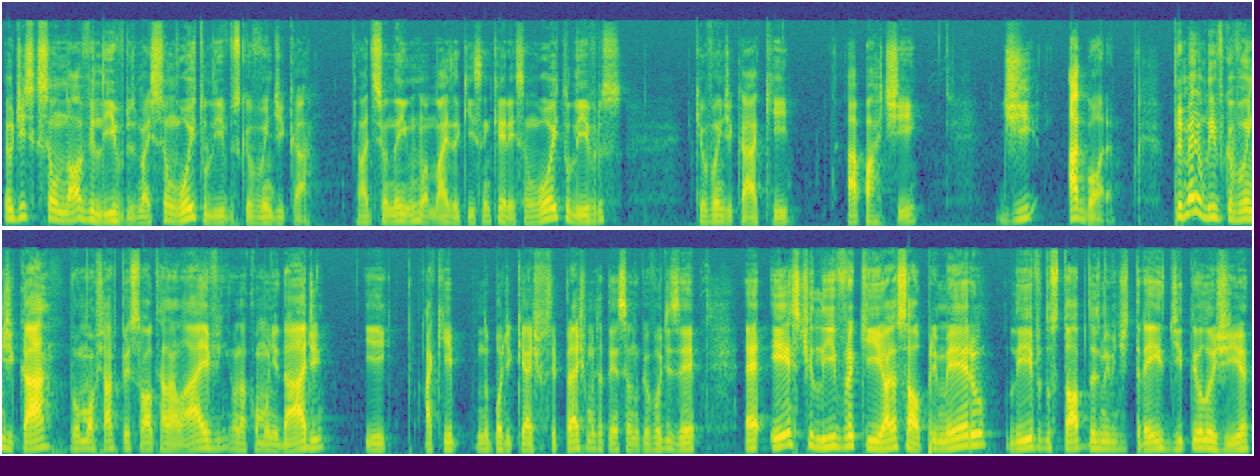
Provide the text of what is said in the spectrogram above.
Eu disse que são nove livros, mas são oito livros que eu vou indicar. Adicionei uma mais aqui sem querer. São oito livros que eu vou indicar aqui a partir de agora. Primeiro livro que eu vou indicar, vou mostrar para o pessoal que está na live ou na comunidade e aqui no podcast você preste muita atenção no que eu vou dizer, é este livro aqui. Olha só, o primeiro livro dos Top 2023 de teologia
